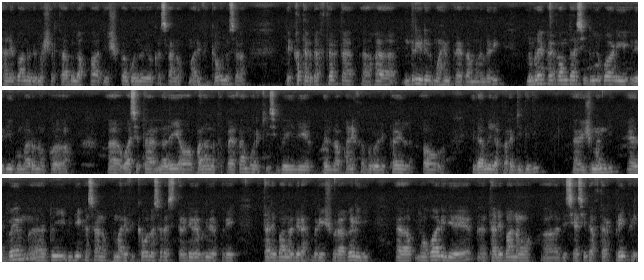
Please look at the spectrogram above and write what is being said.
طالبانو د مشرتابه له خوا د شپږو نویو کسانو په معرفي کولو سره د قطر دفتر ته هغه درې ډېر مهم پیغامونه لري. لومړی پیغام دا چې دوی غواړي د دې ګومارنو په واسطه نړۍ او افغانانو ته پیغام ورکړي چې دوی د بین الافغاني خبرو د پیل او ادامې لپاره جدي دي، ژمن دي. دویم، دوی د دې کسانو په معرفي کولو سره چې تر ډېره بریده پورې طالبانو د رهبري شورا غړي دي، غواړي د طالبانو د سیاسي دفتر پرېکړې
